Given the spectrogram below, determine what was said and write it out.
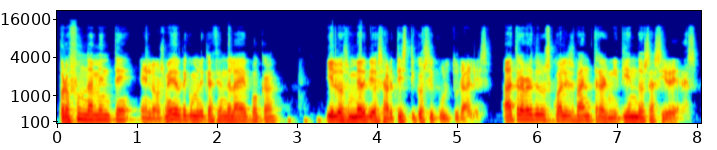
profundamente en los medios de comunicación de la época y en los medios artísticos y culturales, a través de los cuales van transmitiendo esas ideas.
